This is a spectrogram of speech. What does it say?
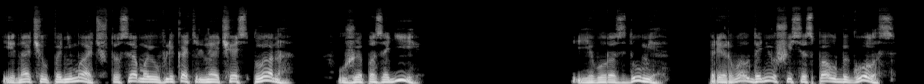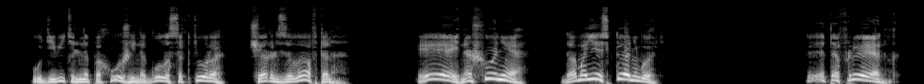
и начал понимать, что самая увлекательная часть плана уже позади. Его раздумья прервал донесшийся с палубы голос, удивительно похожий на голос актера Чарльза Лафтона. «Эй, на шхуне! Дома есть кто-нибудь?» «Это Фрэнк»,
